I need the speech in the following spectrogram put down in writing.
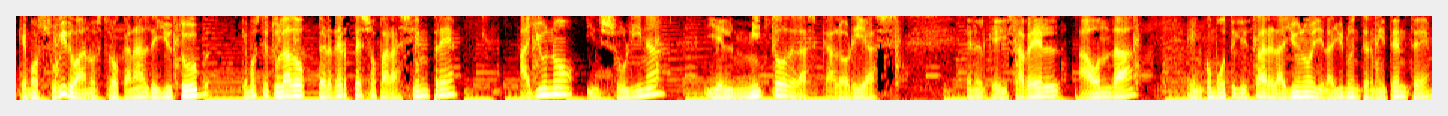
que hemos subido a nuestro canal de YouTube que hemos titulado Perder peso para siempre, ayuno, insulina y el mito de las calorías, en el que Isabel ahonda en cómo utilizar el ayuno y el ayuno intermitente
